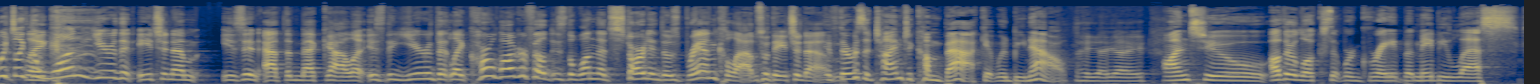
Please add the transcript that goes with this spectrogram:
Which, like, Like- the one year that H&M isn't at the Met Gala is the year that, like, Karl Lagerfeld is the one that started those brand collabs with H&M. If there was a time to come back, it would be now. Ay, ay, ay. On to other looks that were great, but maybe less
